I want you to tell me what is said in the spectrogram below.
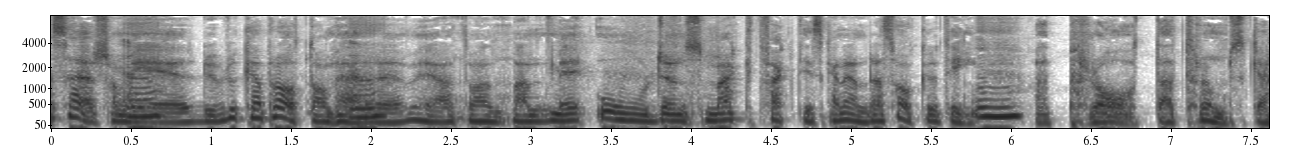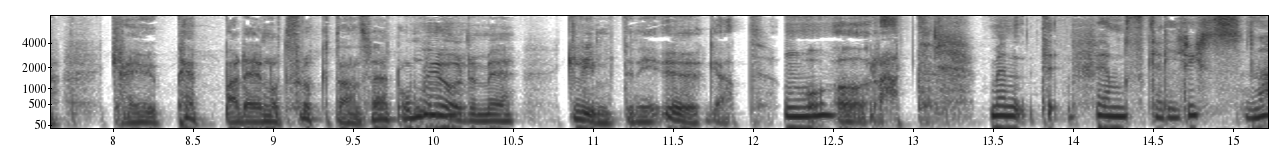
så här som ja. är, du brukar prata om här. Ja. Eh, att man, man, med ordens makt faktiskt kan ändra saker och ting. Mm. Att prata trumska kan ju peppa dig något fruktansvärt om du mm. gör det med glimten i ögat och mm. örat. Men vem ska lyssna?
